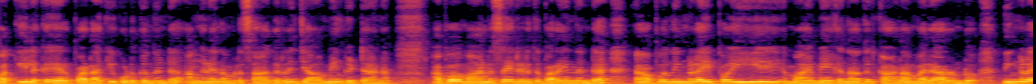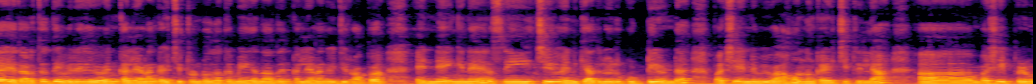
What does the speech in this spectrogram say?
വക്കീലൊക്കെ ഏർപ്പാടാക്കി കൊടുക്കുന്നുണ്ട്. അങ്ങനെ നമ്മുടെ സാഗറിന് ജാമ്യം കിട്ടുകയാണ് അപ്പോൾ മാനസയുടെ അടുത്ത് പറയുന്നുണ്ട് അപ്പോൾ നിങ്ങളെ ഇപ്പോൾ ഈ മേഘനാഥൻ കാണാൻ വരാറുണ്ടോ? നിങ്ങളെ യഥാർത്ഥത്തിൽ ഇവർ ഇവൻ കല്യാണം കഴിച്ചിട്ടുണ്ടോ എന്നൊക്കെ മേഘനാഥൻ കല്യാണം കഴിച്ചിട്ടുണ്ട്. അപ്പോൾ എന്നെ ഇങ്ങനെ സ്നേഹിച്ച് എനിക്ക് അതിലൊരു കുട്ടിയുണ്ട്. പക്ഷേ എന്നെ വിവാഹമൊന്നും കഴിച്ചിട്ടില്ല. പക്ഷേ ഇപ്പോഴും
